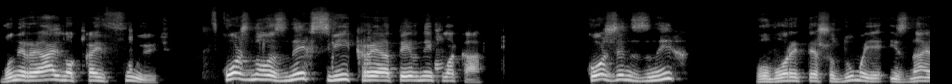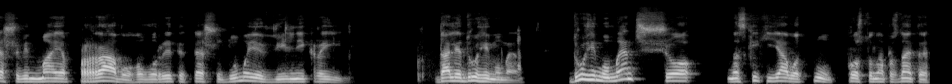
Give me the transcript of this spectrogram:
вони реально кайфують. В кожного з них свій креативний плакат. Кожен з них говорить те, що думає, і знає, що він має право говорити те, що думає в вільній країні. Далі другий момент. Другий момент, що наскільки я, от, ну просто-напросто, знаєте,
